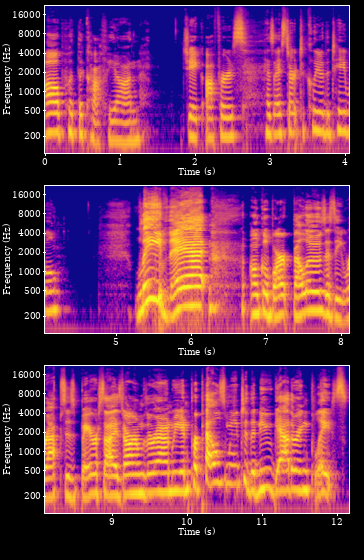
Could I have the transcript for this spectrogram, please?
I'll put the coffee on, Jake offers as I start to clear the table. Leave that! Uncle Bart bellows as he wraps his bear sized arms around me and propels me to the new gathering place.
